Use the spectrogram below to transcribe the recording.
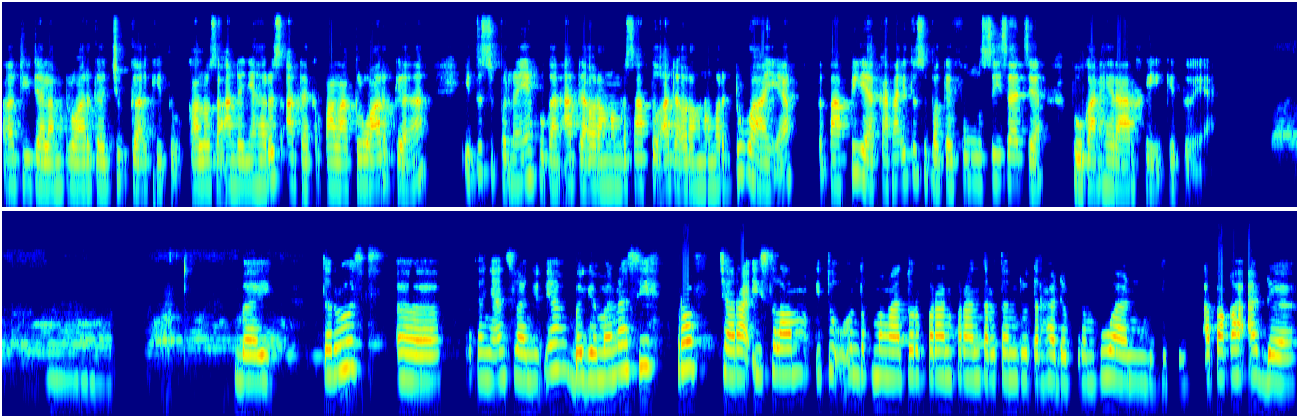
uh, di dalam keluarga juga gitu. Kalau seandainya harus ada kepala keluarga, itu sebenarnya bukan ada orang nomor satu, ada orang nomor dua ya, tetapi ya karena itu sebagai fungsi saja, bukan hierarki gitu ya. Baik, terus uh, pertanyaan selanjutnya, bagaimana sih, Prof, cara Islam itu untuk mengatur peran-peran tertentu terhadap perempuan begitu? Apakah ada?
